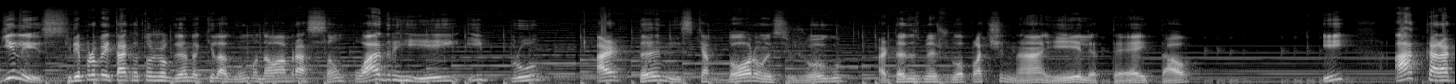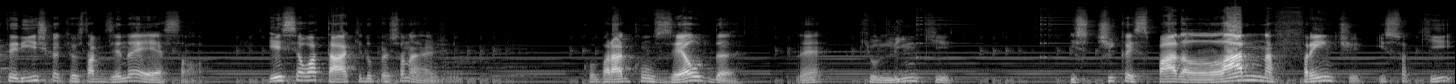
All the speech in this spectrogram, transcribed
Gillis. Queria aproveitar que eu tô jogando aqui Lagoon, mandar um abração pro Adri Riei e pro Artanis, que adoram esse jogo. Artanis me ajudou a platinar ele até e tal. E a característica que eu estava dizendo é essa, ó. Esse é o ataque do personagem. Comparado com Zelda, né? Que o Link estica a espada lá na frente. Isso aqui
